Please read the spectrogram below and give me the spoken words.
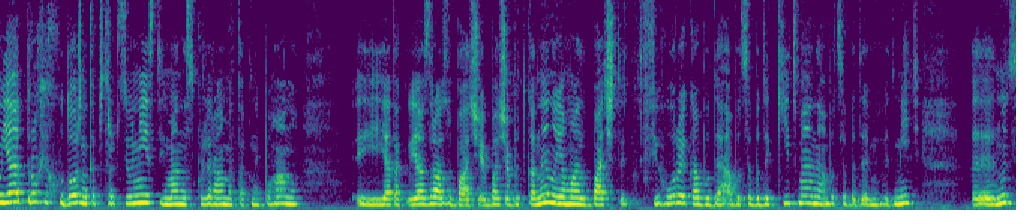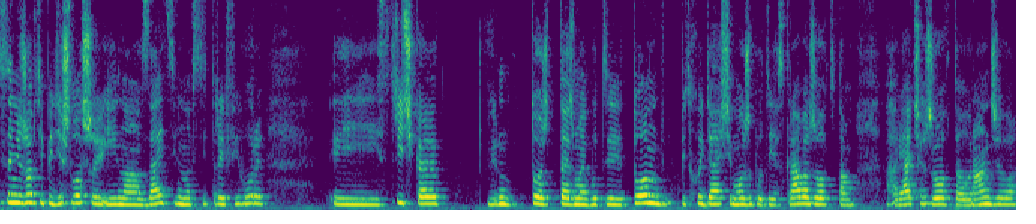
Я трохи художник-абстракціоніст, і в мене з кольорами так непогано. І я так я зразу бачу, як бачу або тканину, я маю бачити фігуру, яка буде, або це буде кіт в мене, або це буде ведмідь. Е, Ну, ці сині-жовті підійшло, що і на зайців, на всі три фігури. І стрічка він теж, теж має бути тон підходящий, може бути яскрава жовта, там гаряча жовта, оранжева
